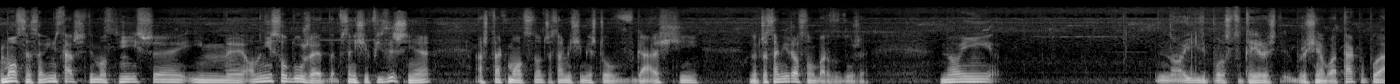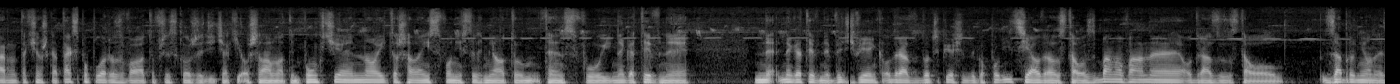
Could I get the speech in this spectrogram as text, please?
Mocne są, im starsze, tym mocniejsze, im, one nie są duże, w sensie fizycznie, aż tak mocno, czasami się mieszczą w garści, no czasami rosną bardzo duże. No i no i po prostu tej roślina była tak popularna, ta książka tak spopularyzowała to wszystko, że dzieciaki oszalały na tym punkcie, no i to szaleństwo niestety miało to, ten swój negatywny ne negatywny wydźwięk, od razu doczepiła się do tego policja, od razu zostało zbanowane, od razu zostało zabronione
